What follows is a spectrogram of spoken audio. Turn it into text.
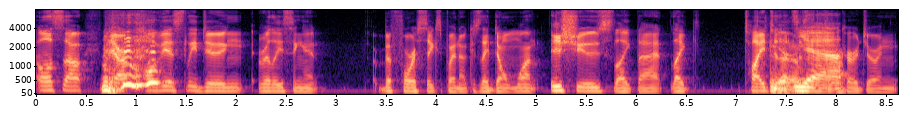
also they are obviously doing releasing it before 6.0 because they don't want issues like that like tied to that Yeah. system Yeah. to occur during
